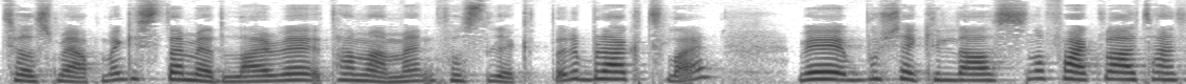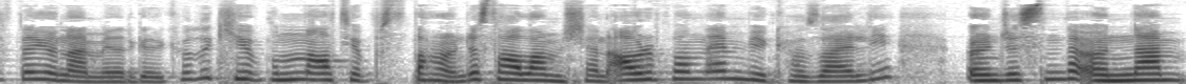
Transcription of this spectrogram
çalışma yapmak istemediler ve tamamen fosil yakıtları bıraktılar. Ve bu şekilde aslında farklı alternatiflere yönelmeleri gerekiyordu ki bunun altyapısı daha önce sağlanmış. Yani Avrupa'nın en büyük özelliği öncesinde önlem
